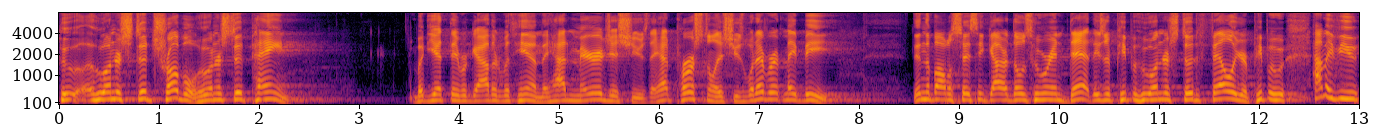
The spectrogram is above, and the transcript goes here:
who, who understood trouble, who understood pain. But yet they were gathered with him. They had marriage issues, they had personal issues, whatever it may be. Then the Bible says he gathered those who were in debt. These are people who understood failure. People who, how many of you,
